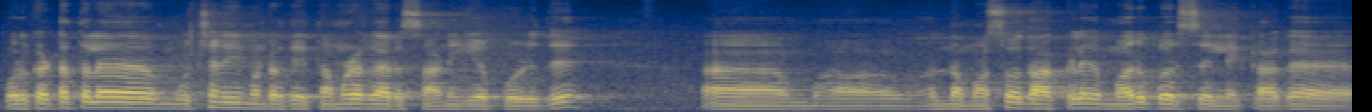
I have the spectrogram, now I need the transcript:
ஒரு கட்டத்தில் உச்சநீதிமன்றத்தை தமிழக அரசு அணுகிய பொழுது ம- அந்த மசோதாக்களை மறுபரிசீலனைக்காக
